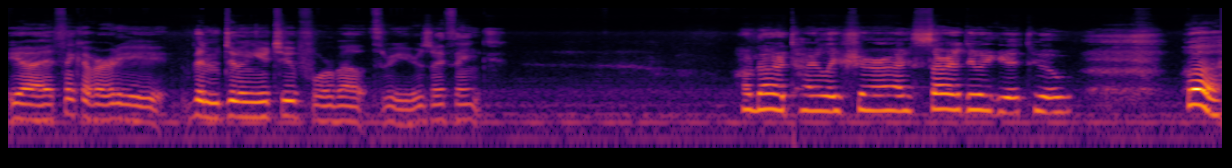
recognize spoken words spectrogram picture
Yeah, I think I've already been doing YouTube for about three years, I think. I'm not entirely sure. I started doing YouTube. I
